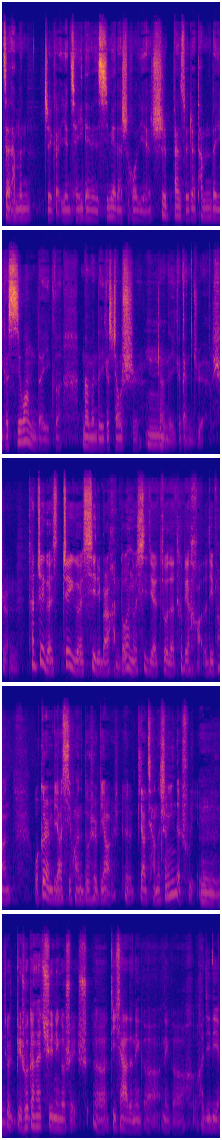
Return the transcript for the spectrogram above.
在他们这个眼前一点点熄灭的时候，也是伴随着他们的一个希望的一个慢慢的一个消失，嗯。这样的一个感觉。是。嗯。它这个这个戏里边很多很多细节做的特别好的地方，我个人比较喜欢的都是比较呃比较强的声音的处理。嗯就比如说刚才去那个水水呃地下的那个那个核核基地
